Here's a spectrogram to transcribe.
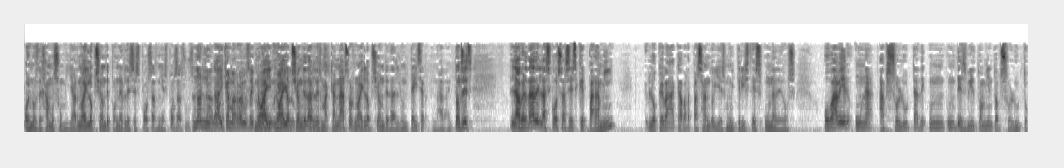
o nos dejamos humillar. No hay la opción de ponerles esposas, ni esposas usan. No, no, no hay que amarrarlos No hay, no hay opción de darles macanazos, no hay la opción de darle un taser, nada. Entonces, la verdad de las cosas es que para mí lo que va a acabar pasando, y es muy triste, es una de dos. O va a haber una absoluta, de, un, un, desvirtuamiento absoluto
